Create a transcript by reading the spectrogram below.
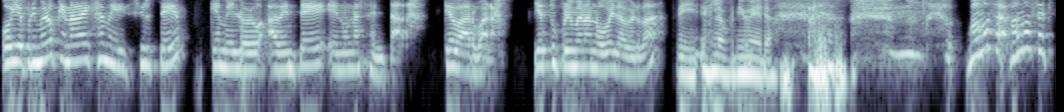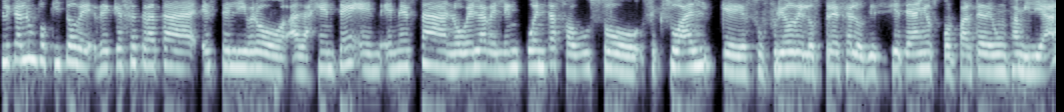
Oye, primero que nada, déjame decirte que me lo aventé en una sentada. Qué bárbara. Y es tu primera novela, ¿verdad? Sí, es la primera. vamos, a, vamos a explicarle un poquito de, qué se trata este libro a la gente. En, esta novela, Belén cuenta su abuso sexual que sufrió de los 13 a los 17 años por parte de un familiar.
